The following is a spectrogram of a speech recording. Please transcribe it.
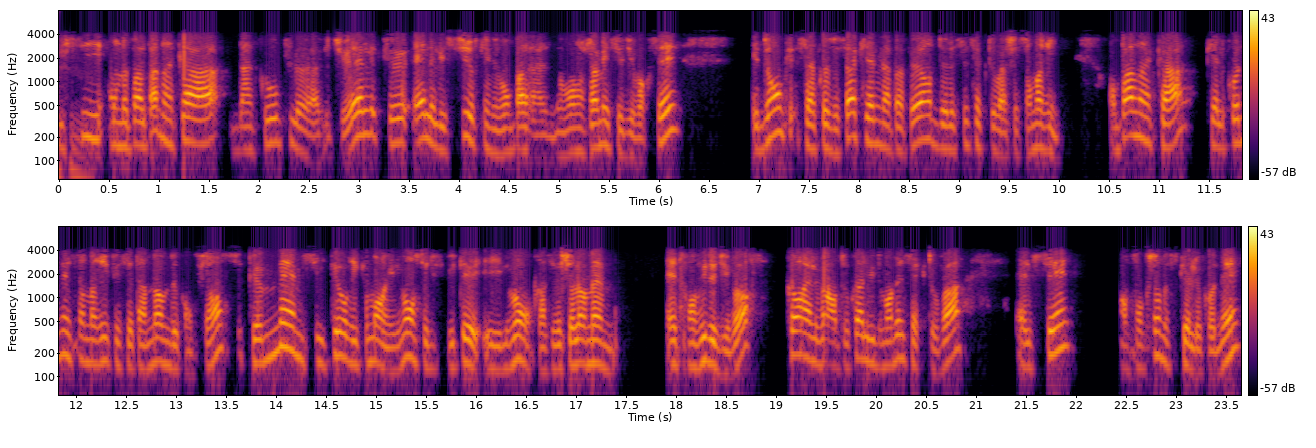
ici, on ne parle pas d'un cas d'un couple habituel, que elle, est sûre qu'ils ne vont pas, ne vont jamais se divorcer. Et donc, c'est à cause de ça qu'elle n'a pas peur de laisser sa chez son mari. On parle d'un cas qu'elle connaît son mari, que c'est un homme de confiance, que même si théoriquement ils vont se disputer et ils vont, grâce à même, être en vue de divorce, quand elle va en tout cas lui demander sa elle sait, en fonction de ce qu'elle le connaît,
